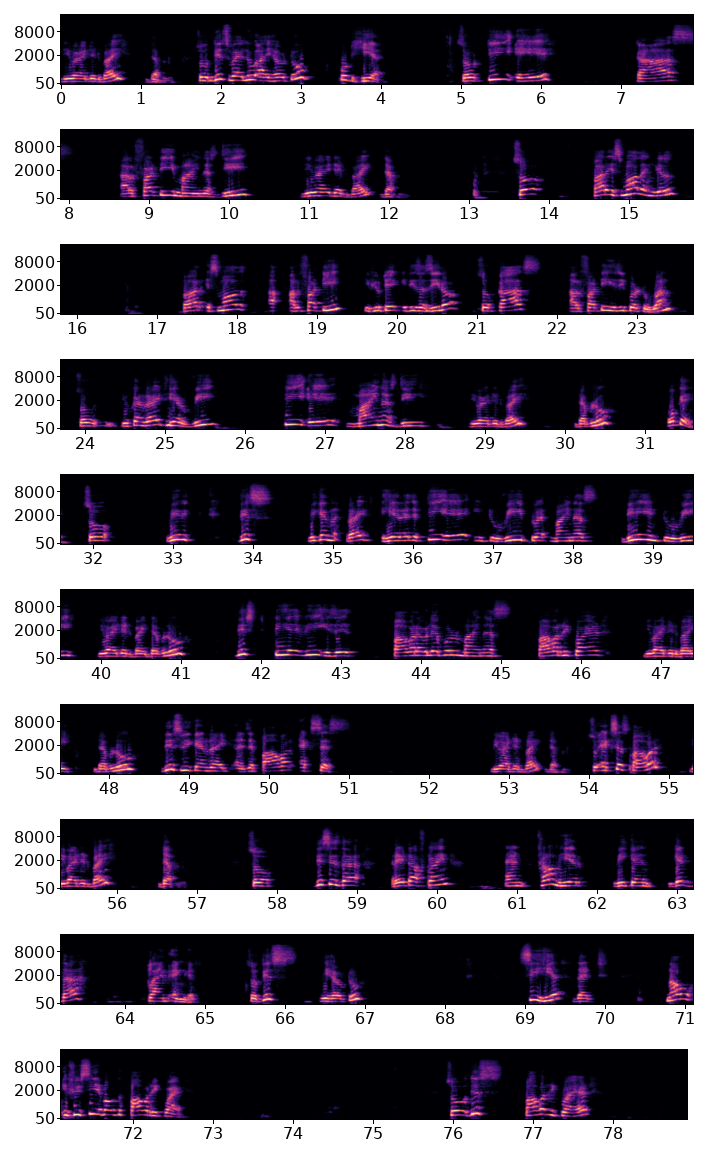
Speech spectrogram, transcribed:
divided by w. So this value I have to put here. So Ta cos alpha t minus d divided by w. So for a small angle, for a small uh, alpha t, if you take it is a 0, so cos alpha t is equal to 1. So you can write here V Ta minus d divided by w. Okay. So we this we can write here as a ta into v plus minus d into v divided by w. This tav is a power available minus power required divided by w. This we can write as a power excess divided by w so excess power divided by w so this is the rate of climb and from here we can get the climb angle. So this we have to see here that now if you see about the power required. So this power required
